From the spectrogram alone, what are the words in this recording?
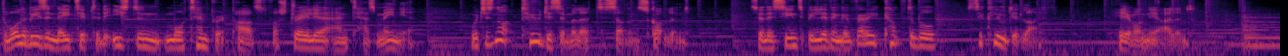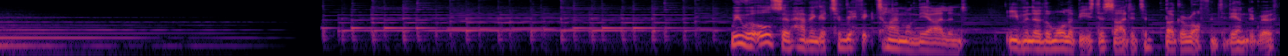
The wallabies are native to the eastern, more temperate parts of Australia and Tasmania, which is not too dissimilar to southern Scotland, so they seem to be living a very comfortable, secluded life here on the island. We were also having a terrific time on the island, even though the wallabies decided to bugger off into the undergrowth.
